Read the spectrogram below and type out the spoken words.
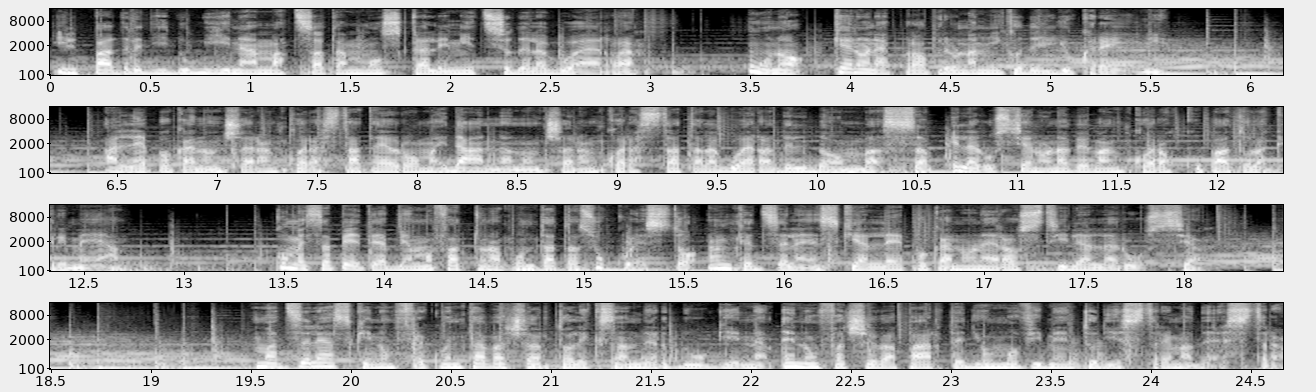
il padre di Dugin ammazzato a Mosca all'inizio della guerra. Uno che non è proprio un amico degli ucraini. All'epoca non c'era ancora stata Euromaidan, non c'era ancora stata la guerra del Donbass e la Russia non aveva ancora occupato la Crimea. Come sapete abbiamo fatto una puntata su questo, anche Zelensky all'epoca non era ostile alla Russia. Ma Zelensky non frequentava certo Alexander Dugin e non faceva parte di un movimento di estrema destra.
